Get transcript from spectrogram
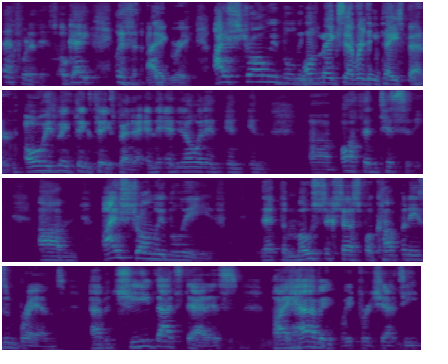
That's what it is. Okay. Listen, I agree. I strongly believe love makes everything taste better. Always make things taste better, and and you know, in in, in um, authenticity, um, I strongly believe that the most successful companies and brands have achieved that status by having wait for it, Shatsy,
